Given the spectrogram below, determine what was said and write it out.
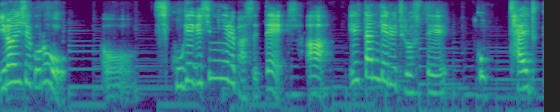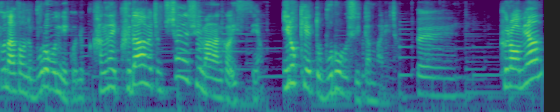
이런 식으로 어, 시- 고객의 심리를 봤을 때, 아, 1단계를 들었을 때 꼭 잘 듣고 나서는 물어보는 게 있거든요. 강사님, 그 다음에 좀 추천해 주실 만한 거 있으세요? 이렇게 또 물어볼 수 있단 말이죠. 네. 그러면,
